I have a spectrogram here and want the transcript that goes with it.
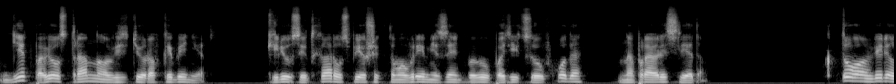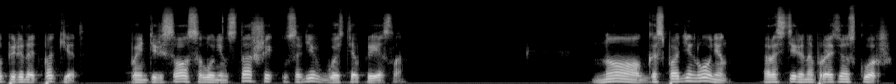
Дед повел странного визитера в кабинет. Кирюс и Тхар, успевший к тому времени занять боевую позицию у входа, направились следом. «Кто вам велел передать пакет?» — поинтересовался Лунин-старший, усадив гостя в кресло. «Но, господин Лунин», — растерянно произнес Корф,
